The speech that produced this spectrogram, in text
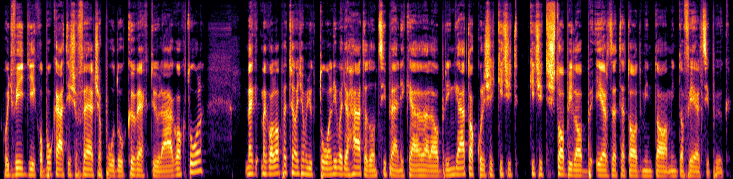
hogy védjék a bokát és a felcsapódó kövektől, ágaktól, meg, meg alapvetően, hogyha mondjuk tolni, vagy a hátadon cipelni kell vele a bringát, akkor is egy kicsit, kicsit stabilabb érzetet ad, mint a, mint a félcipők.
